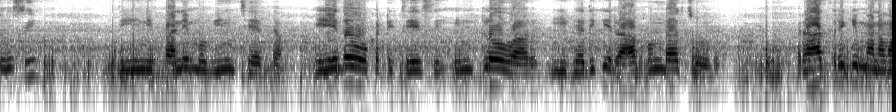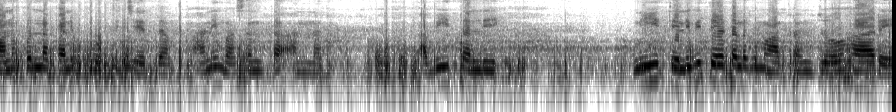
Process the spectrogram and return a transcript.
చూసి దీని పని ముగించేద్దాం. ఏదో ఒకటి చేసి ఇంట్లో వారు ఈ గదికి రాకుండా చూడు. రాత్రికి మనం అనుకున్న పని పూర్తి చేద్దాం అని వసంత అన్నది. అభి తల్లి నీ తెలివితేటలకు మాత్రం జోహారే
